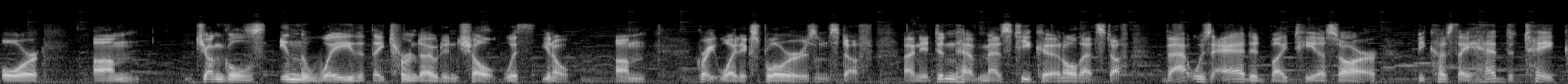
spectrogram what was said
or um, jungles in the way that they turned out in Chult with, you know, um, great white explorers and stuff. And it didn't have Maztica and all that stuff. That was added by TSR because they had to take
